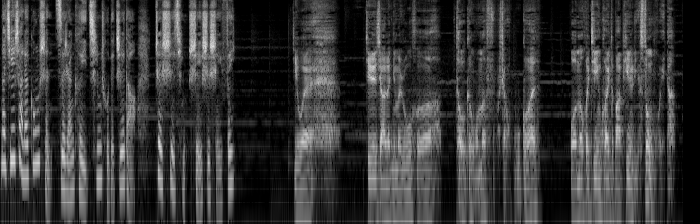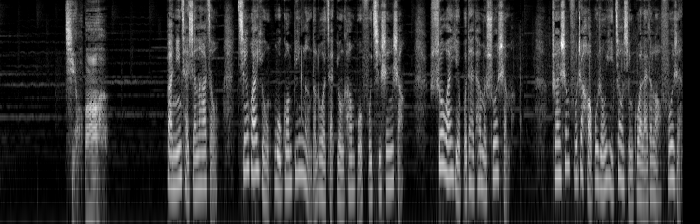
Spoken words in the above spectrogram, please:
那接下来公审自然可以清楚的知道这事情谁是谁非。几位。接下来你们如何都跟我们府上无关，我们会尽快的把聘礼送回的，请吧。把宁采仙拉走，秦怀勇目光冰冷的落在永康伯夫妻身上，说完也不带他们说什么，转身扶着好不容易叫醒过来的老夫人，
